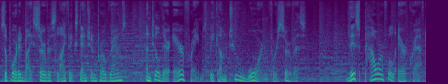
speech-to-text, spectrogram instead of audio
supported by service life extension programs until their airframes become too worn for service. This powerful aircraft,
